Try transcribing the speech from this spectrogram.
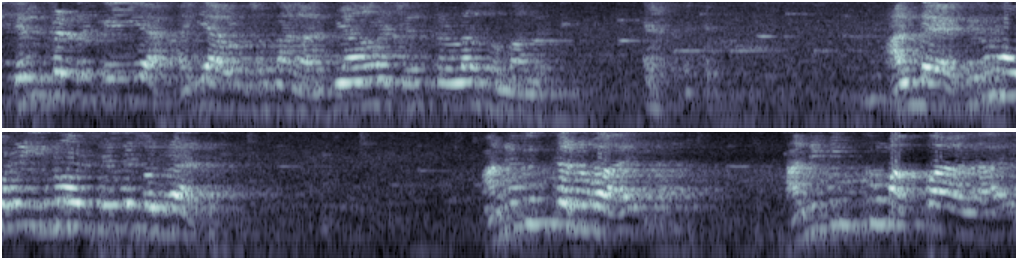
செல்கள் இருக்கு இல்லையா? ஐயா அவங்க சொன்னாங்க. அருமையான செல்கள்லாம் சொன்னாங்க. அந்த திருமூரு இன்னொரு செல்ல சொல்றார். அணுவுக்கணுவாய் அணுவிக்கும் அப்பாலாய்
